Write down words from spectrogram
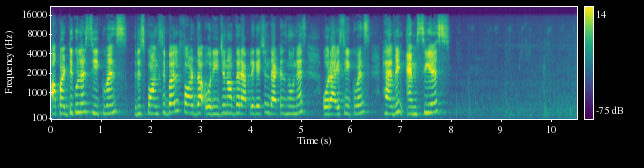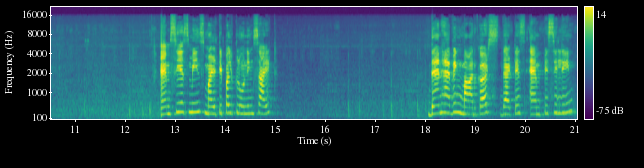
a particular sequence responsible for the origin of the replication that is known as Ori sequence having MCS MCS means multiple cloning site then having markers that is ampicillin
